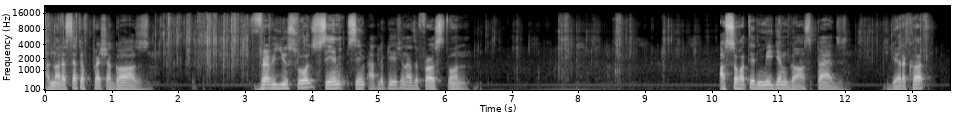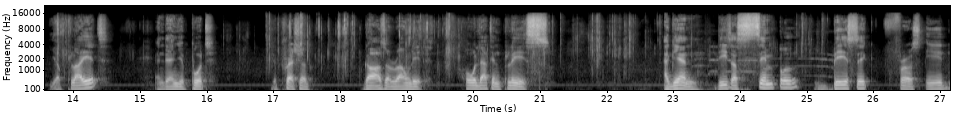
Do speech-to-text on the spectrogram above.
Another set of pressure gauze. Very useful same same application as the first one. Assorted medium gauze pads. You get a cut you apply it and then you put the pressure gauze around it. Hold that in place. Again, these are simple, basic first aid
